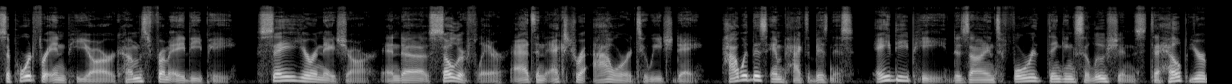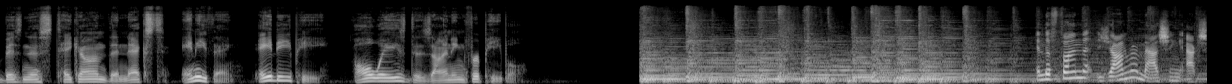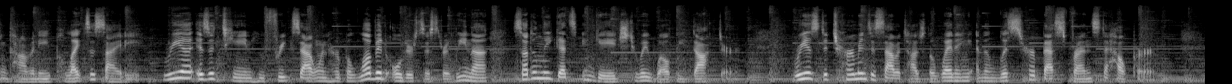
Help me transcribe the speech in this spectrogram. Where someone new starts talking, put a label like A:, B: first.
A: Support for NPR comes from ADP. Say you're in HR and a solar flare adds an extra hour to each day. How would this impact business? ADP designs forward thinking solutions to help your business take on the next anything. ADP, always designing for people.
B: In the fun, genre mashing action comedy Polite Society, Ria is a teen who freaks out when her beloved older sister Lena suddenly gets engaged to a wealthy doctor. Ria is determined to sabotage the wedding and enlists her best friends to help her.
